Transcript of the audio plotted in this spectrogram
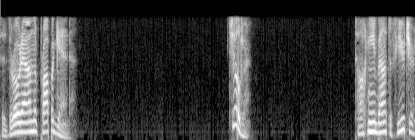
to throw down the propaganda children talking about the future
